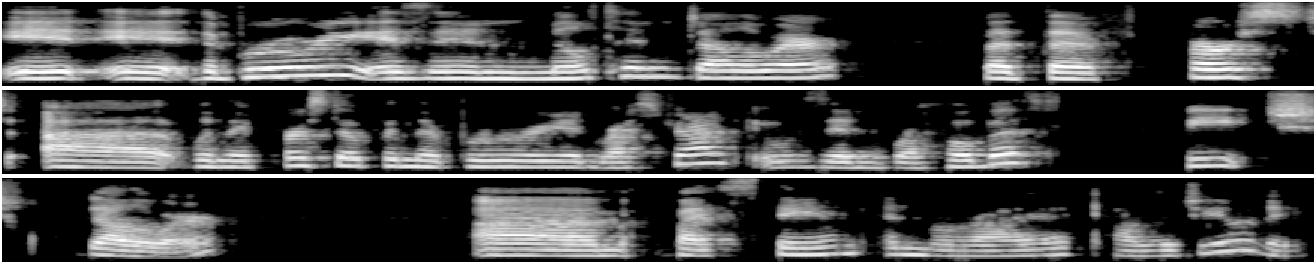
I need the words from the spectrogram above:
it, it the brewery is in Milton, Delaware, but the first uh, when they first opened their brewery and restaurant, it was in Rehoboth Beach, Delaware, um, by Sam and Mariah Calagione.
